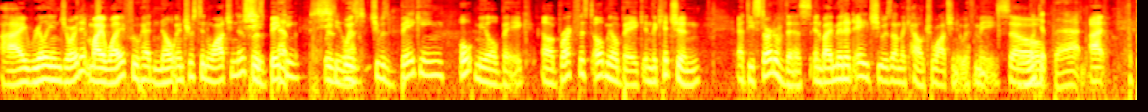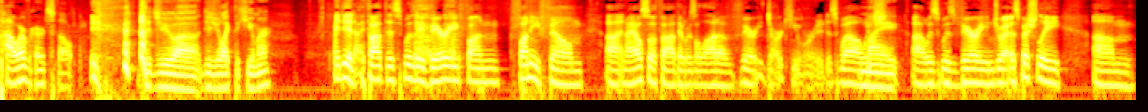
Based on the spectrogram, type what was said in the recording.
I really enjoyed it. My wife, who had no interest in watching this, was She- baking uh, was, she was watched. she was baking oatmeal bake, uh, breakfast oatmeal bake in the kitchen. At the start of this, and by minute eight, she was on the couch watching it with me. So Look at that. I, the power of Hertzfeldt. did you uh, did you like the humor? I did. I thought this was a very fun, funny film, uh, and I also thought there was a lot of very dark humor in it as well, which My- uh, was was very enjoyable, especially um,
